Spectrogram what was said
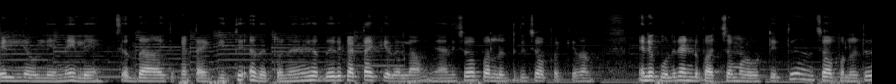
വലിയ ഉള്ളി തന്നെ ഇല്ലേ? ചെറുതായിട്ട് കട്ടാക്കിയിട്ട് അത് ഇട്ട് ഞാൻ ചെറുതായിട്ട് കട്ടാക്കിയതല്ല ഞാൻ ചോപ്പറിലിട്ടിട്ട് ചോപ്പാക്കിയതാണ് അതിന്റെ കൂടെ രണ്ട് പച്ചമുളക് ഇട്ടിട്ട് ചോപ്പറിലിട്ട്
